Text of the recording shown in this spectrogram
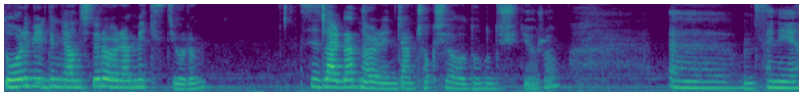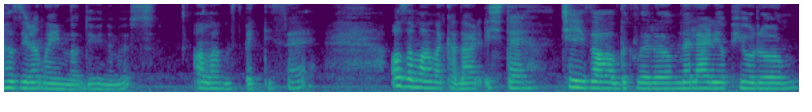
Doğru bildiğim yanlışları öğrenmek istiyorum. Sizlerden de öğreneceğim çok şey olduğunu düşünüyorum. Ee, seneye Haziran ayında düğünümüz. Allah nasip. O zamana kadar işte çeyize aldıklarım, neler yapıyorum,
